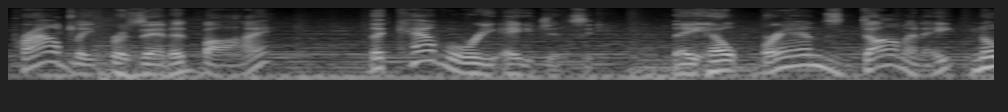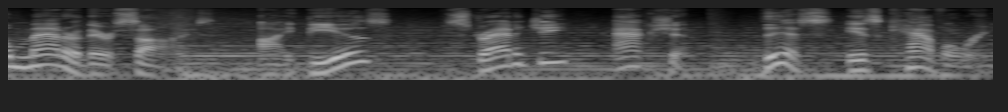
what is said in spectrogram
proudly presented by the Cavalry Agency. They help brands dominate no matter their size. Ideas, strategy, action. This is Cavalry.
